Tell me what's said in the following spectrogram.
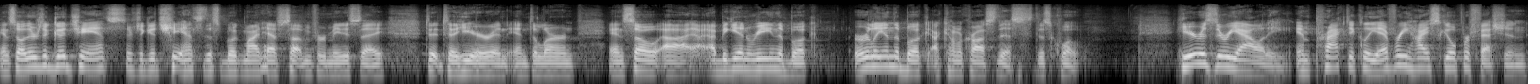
And so there's a good chance, there's a good chance this book might have something for me to say, to, to hear, and, and to learn. And so uh, I began reading the book. Early in the book, I come across this, this quote. Here is the reality. In practically every high skill profession,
